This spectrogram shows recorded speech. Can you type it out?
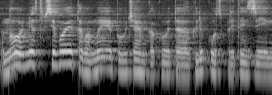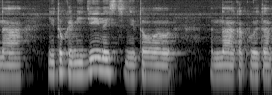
но вместо всего этого мы получаем какую-то клюку с претензией на не только медийность, не то на какую-то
